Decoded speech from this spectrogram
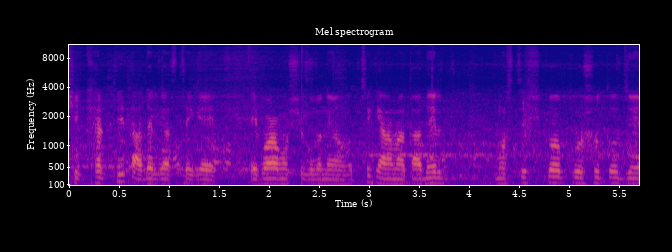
শিক্ষার্থী, তাদের কাছ থেকে এই পরামর্শগুলো নেওয়া হচ্ছে। কেননা তাদের মস্তিষ্ক প্রসূত যে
